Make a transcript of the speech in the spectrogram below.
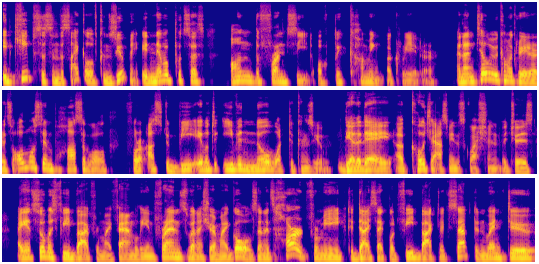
it keeps us in the cycle of consuming. It never puts us on the front seat of becoming a creator. And until we become a creator, it's almost impossible for us to be able to even know what to consume. The other day, a coach asked me this question, which is I get so much feedback from my family and friends when I share my goals. And it's hard for me to dissect what feedback to accept and when to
